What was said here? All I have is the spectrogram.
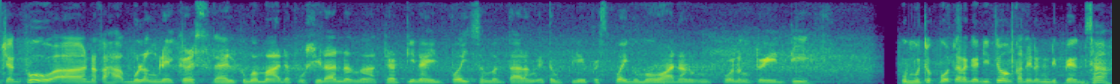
dyan po ah, nakahabol ang Lakers dahil kumamada po sila ng ah, 39 points samantalang itong Clippers po ay gumawa ng, po ng 20. Pumutok po talaga dito ang kanilang depensa.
